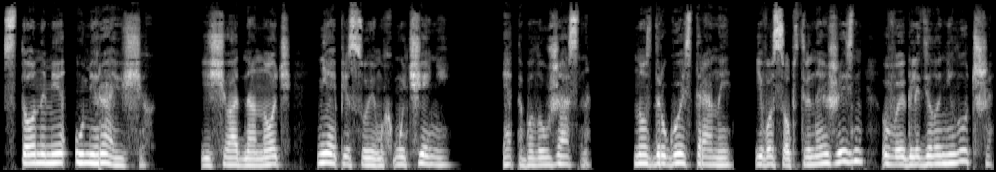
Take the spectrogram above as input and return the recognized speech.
стонами умирающих. Еще одна ночь неописуемых мучений. Это было ужасно. Но, с другой стороны, его собственная жизнь выглядела не лучше.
